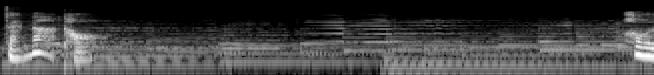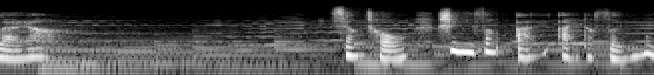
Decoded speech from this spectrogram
在那头。后来呀，乡愁是一方矮矮的坟墓，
